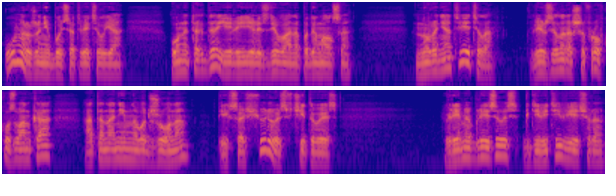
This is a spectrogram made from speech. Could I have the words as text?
«Умер уже, небось», — ответил я. Он и тогда еле-еле с дивана подымался. Нора не ответила, лишь взяла расшифровку звонка от анонимного Джона и сощурилась, вчитываясь. Время близилось к девяти вечера.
